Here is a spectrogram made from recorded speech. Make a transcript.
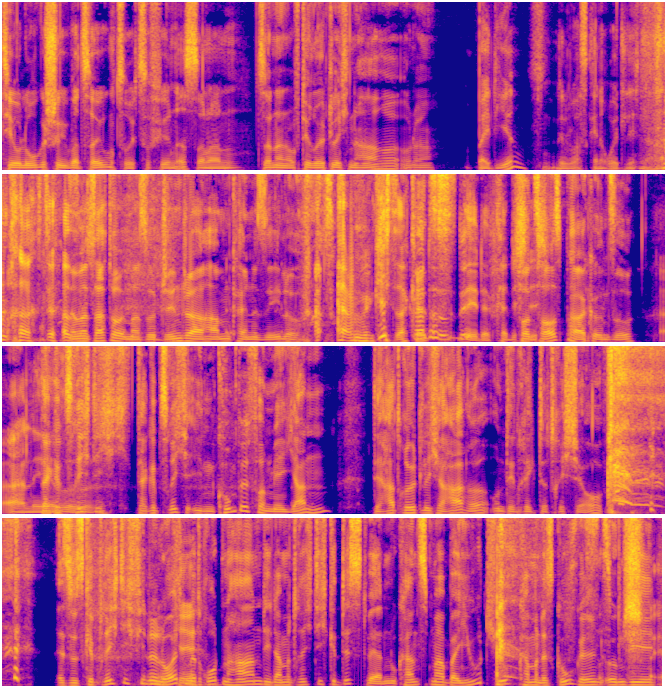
theologische Überzeugung zurückzuführen ist, sondern Sondern auf die rötlichen Haare, oder? Bei dir? Du hast keine rötlichen Haare. Na, man sagt doch immer so, Ginger haben keine Seele oder so. ja, wirklich, sag Kennst das? Nee, das kann ich Von nicht. South Park und so. Ah, nee, Da gibt's also- richtig, da gibt's richtig, ein Kumpel von mir, Jan, der hat rötliche Haare und den regt das richtig auf. Also es gibt richtig viele Leute Okay. mit roten Haaren, die damit richtig gedisst werden. Du kannst mal bei YouTube, kann man das googeln, irgendwie.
